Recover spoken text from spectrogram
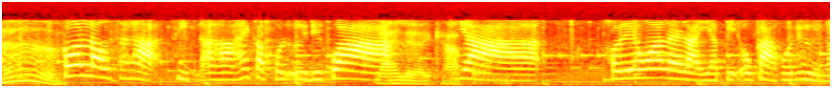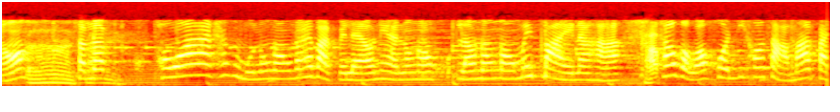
อ่า ก็เราสละสิทธิ์นะคะ ให้กับคนอื่นดีกว่า ได้เลยครับอย่าเขาเรียกว่าอะไรล่ะอย่าปิดโอกาสคนอื่นเนาะอ่าสำหรับใช่ เพราะว่าถ้าสมมติน้องๆได้บัตรไปแล้วเนี่ยน้องๆแล้วน้องๆไม่ไปนะคะ ครับ เท่ากับว่าคนที่เขาสามารถไป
